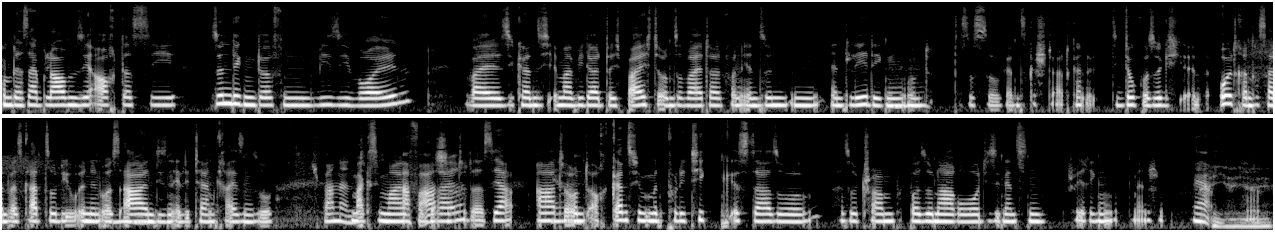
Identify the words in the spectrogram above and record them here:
Und deshalb glauben sie auch, dass sie sündigen dürfen, wie sie wollen, weil sie können sich immer wieder durch Beichte und so weiter von ihren Sünden entledigen. Und das ist so ganz gestört. Die Doku ist wirklich äh, ultra interessant, weil es gerade so die in den USA in diesen elitären Kreisen so Spannend. maximal Auf Arte? verbreitet ist. Ja, Arte Ja. und auch ganz viel mit Politik ist da so, also Trump, Bolsonaro, diese ganzen schwierigen Menschen. Ja, Eieiei.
